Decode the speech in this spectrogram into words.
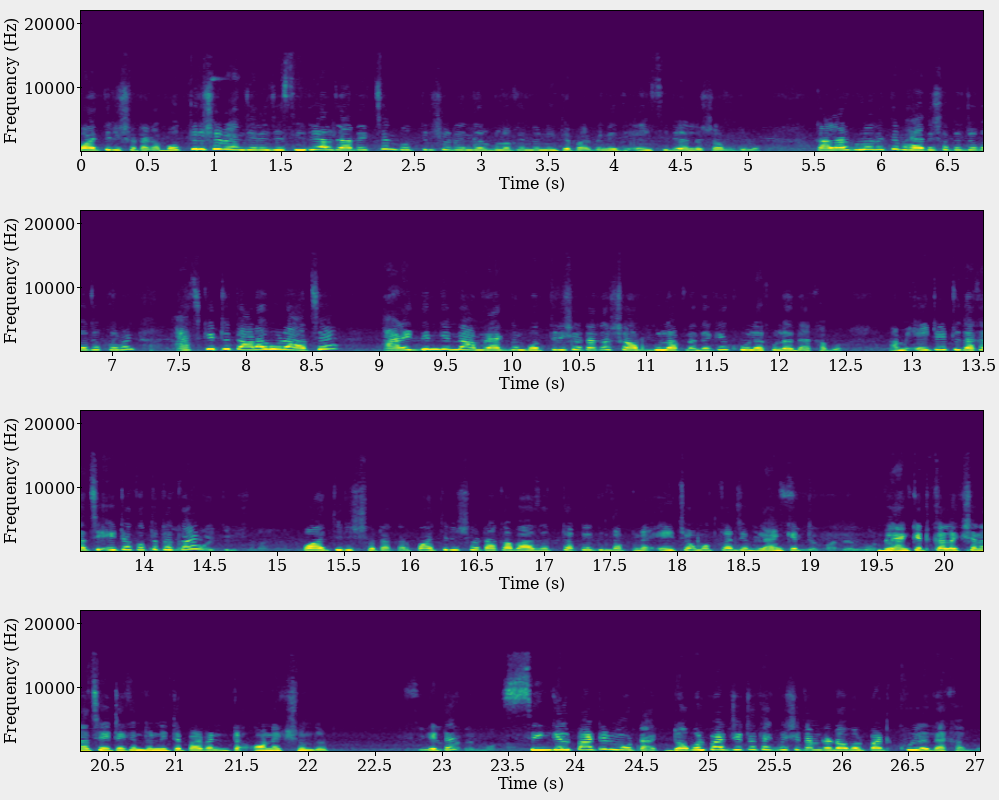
পঁয়ত্রিশশো টাকা। বত্রিশশো রেঞ্জের এই যে সিরিয়াল যা দেখছেন বত্রিশশো রেঞ্জেরগুলো কিন্তু নিতে পারবেন। এই যে এই সিরিয়ালের সবগুলো। কালারগুলো দেখতে ভাইয়াদের সাথে যোগাযোগ করবেন। আজকে একটু তাড়াহুড়া আছে। আরেকদিন কিন্তু আমরা একদম বত্রিশশো টাকা সবগুলো আপনাদেরকে খুলে খুলে দেখাবো। আমি এইটা একটু দেখাচ্ছি এটা কত টাকার? পঁয়ত্রিশশো টাকা পঁয়ত্রিশশো টাকার। পঁয়ত্রিশশো টাকা বাজেট থাকলে কিন্তু আপনারা এই চমৎকার যে ব্ল্যাঙ্কেট ব্ল্যাঙ্কেট কালেকশন আছে এটা কিন্তু নিতে পারবেন। এটা অনেক সুন্দর। এটা সিঙ্গেল পার্টের মোটা ডবল পার্ট যেটা থাকবে সেটা আমরা ডবল পার্ট খুলে দেখাবো।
